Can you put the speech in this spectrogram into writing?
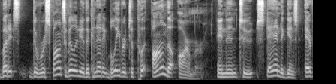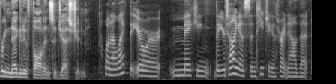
but it's the responsibility of the kinetic believer to put on the armor and then to stand against every negative thought and suggestion. Well, and I like that you're making, that you're telling us and teaching us right now that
